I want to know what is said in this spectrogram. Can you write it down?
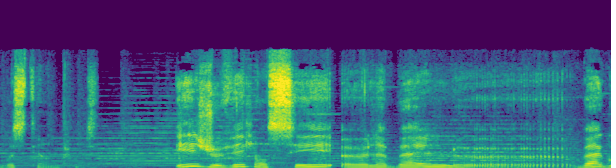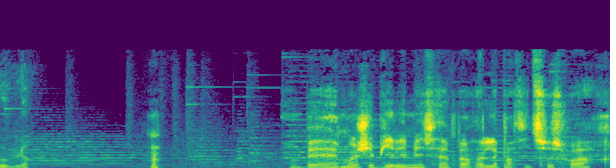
moi, c'était un peu. Et je vais lancer euh, la balle euh, bah, Gobelin. Ben, moi j'ai bien aimé la partie de ce soir.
